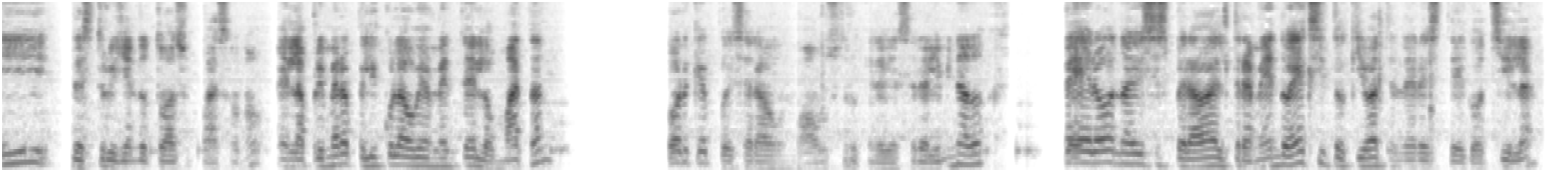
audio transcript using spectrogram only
y destruyendo todo a su paso, ¿no? En la primera película obviamente lo matan, porque pues era un monstruo que debía ser eliminado, pero nadie se esperaba el tremendo éxito que iba a tener este Godzilla.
